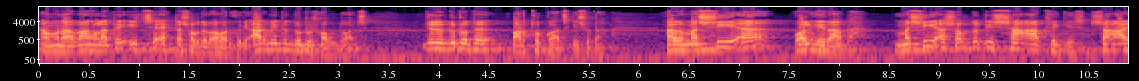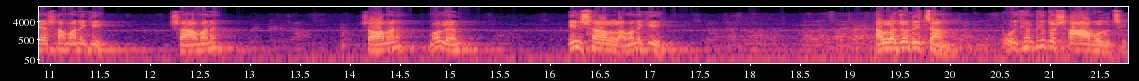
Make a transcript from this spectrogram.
আমরা বাংলাতে ইচ্ছে একটা শব্দ ব্যবহার করি। আরবিতে দুটো শব্দ আছে। যদি দুটোতে পার্থক্য আছে কিছুটা। আল মাসিয়া ওয়াল ইরাদা। মাসিয়া শব্দটি শাহ থেকে। শাহ আয়া শাহ মানে কি? শাহ মানে? শাহ মানে? বলেন। ইনশাআল্লাহ মানে কি? আল্লাহ যদি চান। তো ওইখান থেকে তো শাহ বলছি।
